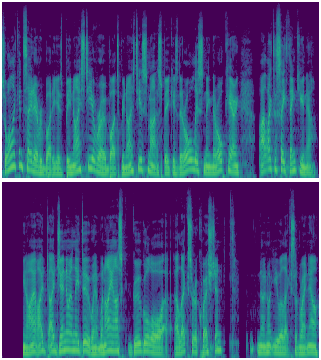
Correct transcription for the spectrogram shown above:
So all I can say to everybody is be nice to your robots, be nice to your smart speakers. They're all listening, they're all caring. I like to say thank you now. You know, I, I, I genuinely do. When, when I ask Google or Alexa a question, no, not you, Alexa, right now,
